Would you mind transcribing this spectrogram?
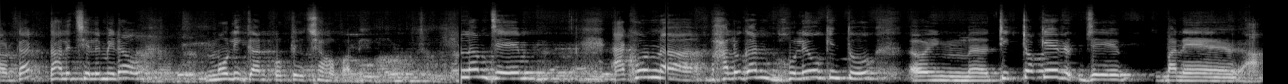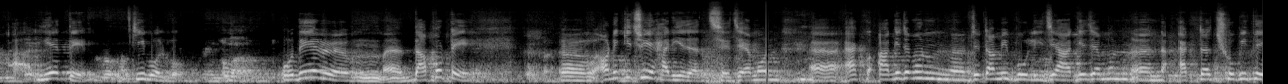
দরকার। তাহলে ছেলেমেয়েরাও মৌলিক গান করতে উৎসাহ পাবে। বললাম যে, এখন ভালো গান হলেও কিন্তু টিকটকের যে মানে ইয়েতে, কি বলব? ওদের দাপটে অনেক কিছুই হারিয়ে যাচ্ছে। যেমন আগে যেমন যেটা আমি বলি যে আগে যেমন একটা ছবিতে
